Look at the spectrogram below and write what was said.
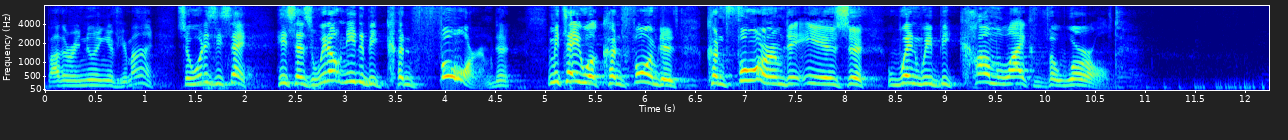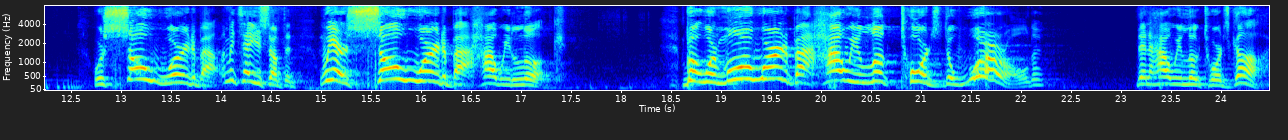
by the renewing of your mind. So, what does he say? He says, We don't need to be conformed. Let me tell you what conformed is. Conformed is uh, when we become like the world. We're so worried about, let me tell you something. We are so worried about how we look. But we're more worried about how we look towards the world than how we look towards God.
